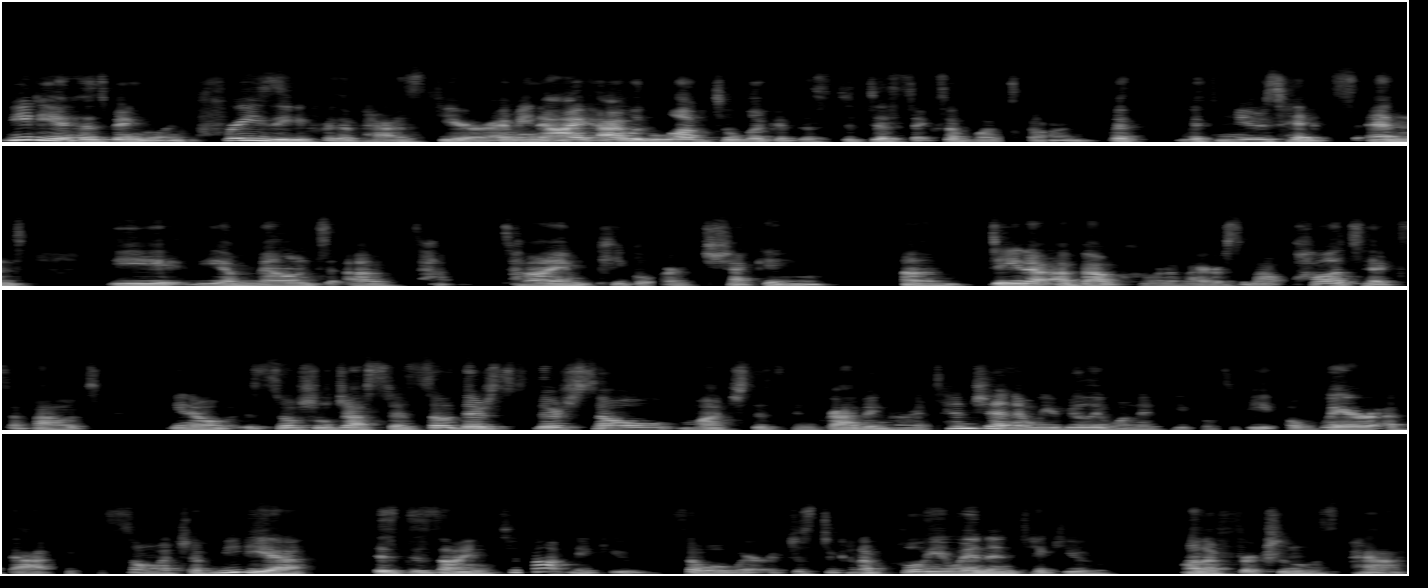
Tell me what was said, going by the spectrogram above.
media has been going crazy for the past year. I mean, I, I would love to look at the statistics of what's gone with with news hits and the the amount of t- time people are checking um, data about coronavirus, about politics, about you know social justice. So there's there's so much that's been grabbing our attention, and we really wanted people to be aware of that because so much of media is designed to not make you so aware, just to kind of pull you in and take you on a frictionless path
